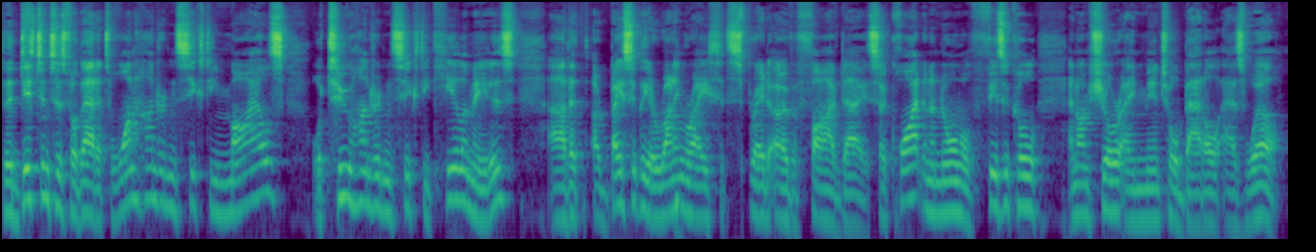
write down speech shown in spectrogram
the distances for that it's 160 miles or 260 kilometers. Uh, that are basically a running race that's spread over five days. So quite an enormous physical and I'm sure a mental battle as well.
